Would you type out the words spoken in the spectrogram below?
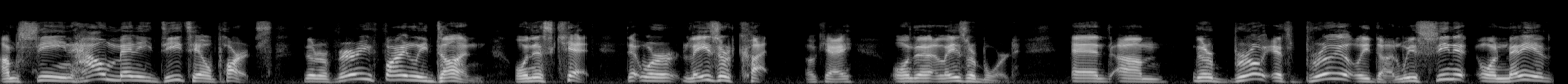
I'm seeing how many detail parts that are very finely done on this kit that were laser cut okay, on the laser board, and um, they're brill- It's brilliantly done. We've seen it on many of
